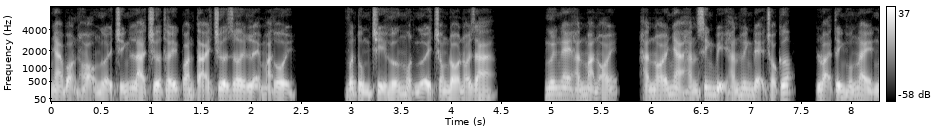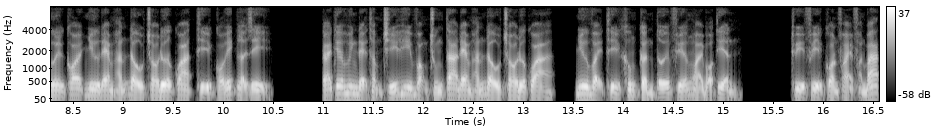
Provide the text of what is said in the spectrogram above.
nhà bọn họ người chính là chưa thấy quan tài chưa rơi lệ mà thôi vân tùng chỉ hướng một người trong đó nói ra ngươi nghe hắn mà nói hắn nói nhà hắn sinh bị hắn huynh đệ cho cướp loại tình huống này ngươi coi như đem hắn đầu cho đưa qua thì có ích lợi gì cái kêu huynh đệ thậm chí hy vọng chúng ta đem hắn đầu cho đưa qua như vậy thì không cần tới phía ngoài bỏ tiền thủy phỉ còn phải phản bác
